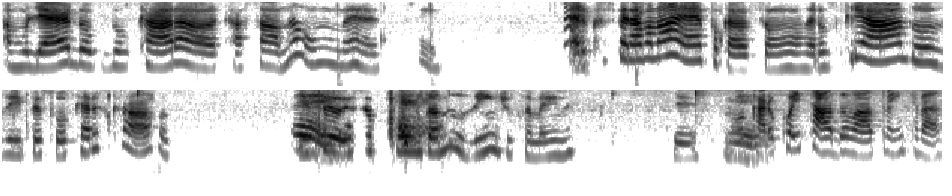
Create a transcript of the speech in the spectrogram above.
a mulher do, do cara caçar. Não, né? Sim. Era o que se esperava na época. São, eram os criados e pessoas que eram escravas. É. Isso, isso contando os índios também, né? Porque... Colocaram o coitado lá pra entrar.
